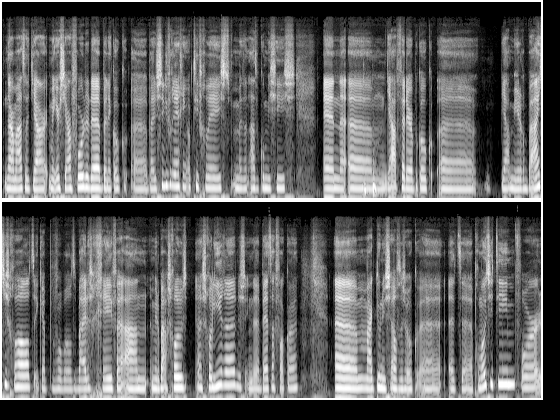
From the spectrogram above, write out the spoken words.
naarmate het jaar, mijn eerste jaar vorderde, ben ik ook eh, bij de studievereniging actief geweest met een aantal commissies. En ehm, ja, verder heb ik ook eh, ja, meerdere baantjes gehad. Ik heb bijvoorbeeld bijles gegeven aan middelbare eh, scholieren, dus in de beta-vakken. Ehm, maar ik doe nu zelf dus ook eh, het eh, promotieteam voor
